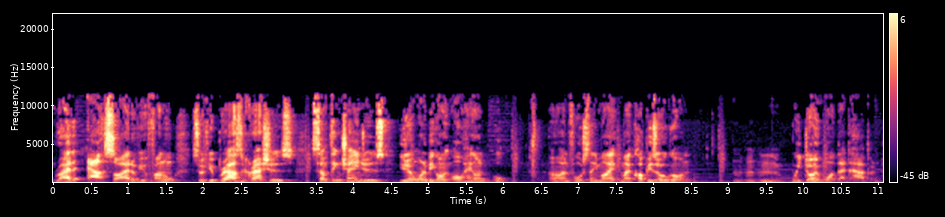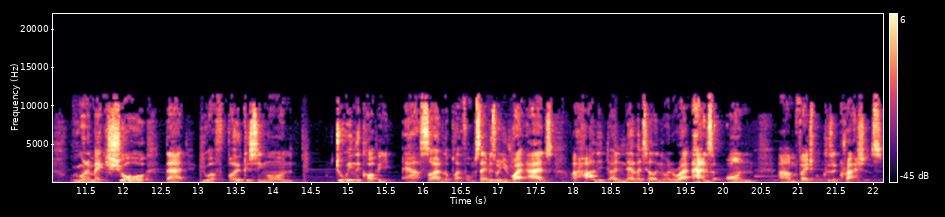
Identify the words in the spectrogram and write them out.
It outside of your funnel. So if your browser crashes, something changes, you don't want to be going, oh, hang on, oh, oh unfortunately my, my copy's all gone. Mm -mm. We don't want that to happen. We want to make sure that you are focusing on doing the copy outside of the platform. Same as when you write ads. I highly, I never tell anyone to write ads on um, Facebook because it crashes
